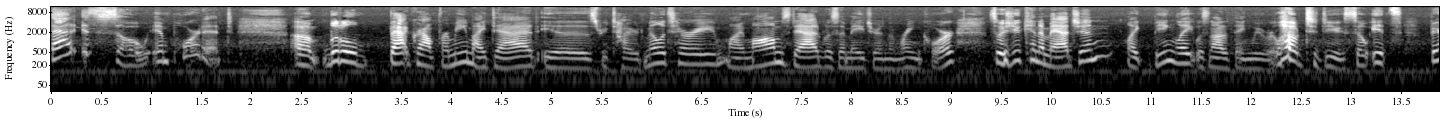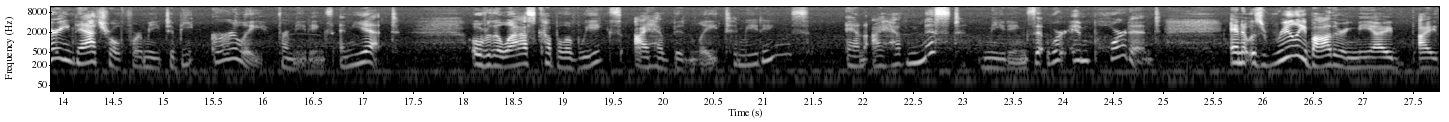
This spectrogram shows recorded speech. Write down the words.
That is so important um, little background for me, my dad is retired military. My mom's dad was a major in the Marine Corps. So as you can imagine, like being late was not a thing we were allowed to do. So it's very natural for me to be early for meetings. And yet, over the last couple of weeks, I have been late to meetings and I have missed meetings that were important. And it was really bothering me. I, I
